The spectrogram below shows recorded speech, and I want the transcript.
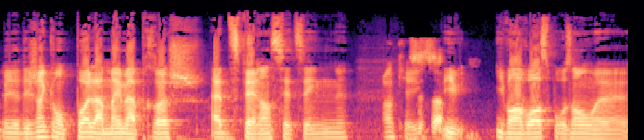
Mais il y a des gens qui ont pas la même approche à différents settings. Ok. C'est ça. Ils, ils vont avoir, supposons, euh,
